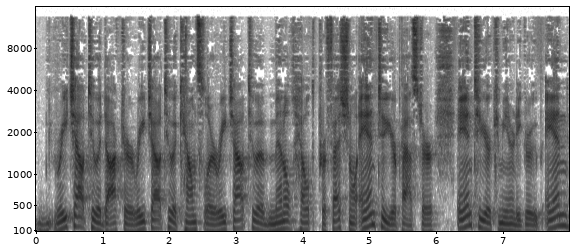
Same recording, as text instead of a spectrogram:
reach out to a doctor, reach out to a counselor, reach out to a mental health professional and to your pastor and to your community group and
